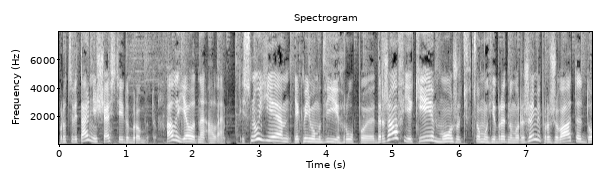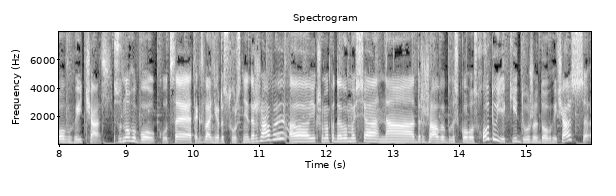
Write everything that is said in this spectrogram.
процвітання, щастя і добробуту. Але є одне, але існує як мінімум дві групи держав, які можуть в цьому гібридному режимі проживати довгий час. З одного боку, це так звані ресурсні держави. А якщо ми подивимося на держави близького сходу, які дуже довгий час е,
